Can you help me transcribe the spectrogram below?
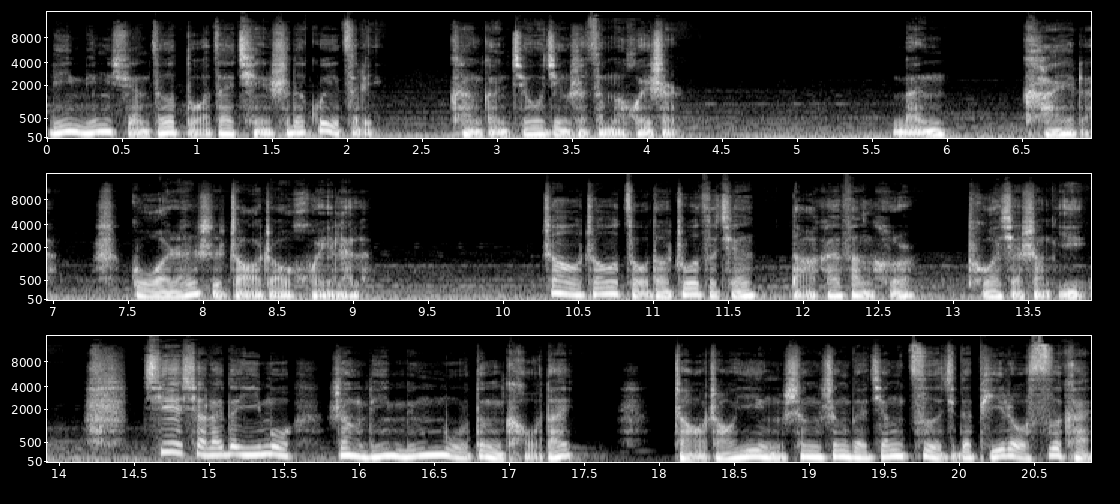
林明选择躲在寝室的柜子里，看看究竟是怎么回事。门。开了，果然是赵昭回来了。赵昭走到桌子前，打开饭盒，脱下上衣。接下来的一幕让林明目瞪口呆。赵昭硬生生的将自己的皮肉撕开，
